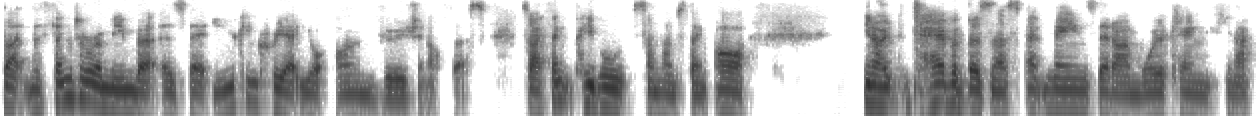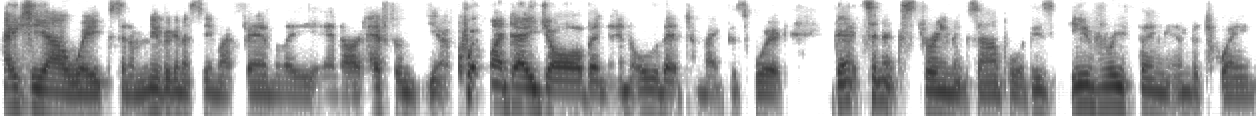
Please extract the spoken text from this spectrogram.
but the thing to remember is that you can create your own version of this. So I think people sometimes think, oh, you know, to have a business, it means that I'm working, you know, 80 hour weeks and I'm never going to see my family and I'd have to, you know, quit my day job and, and all of that to make this work. That's an extreme example. There's everything in between.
